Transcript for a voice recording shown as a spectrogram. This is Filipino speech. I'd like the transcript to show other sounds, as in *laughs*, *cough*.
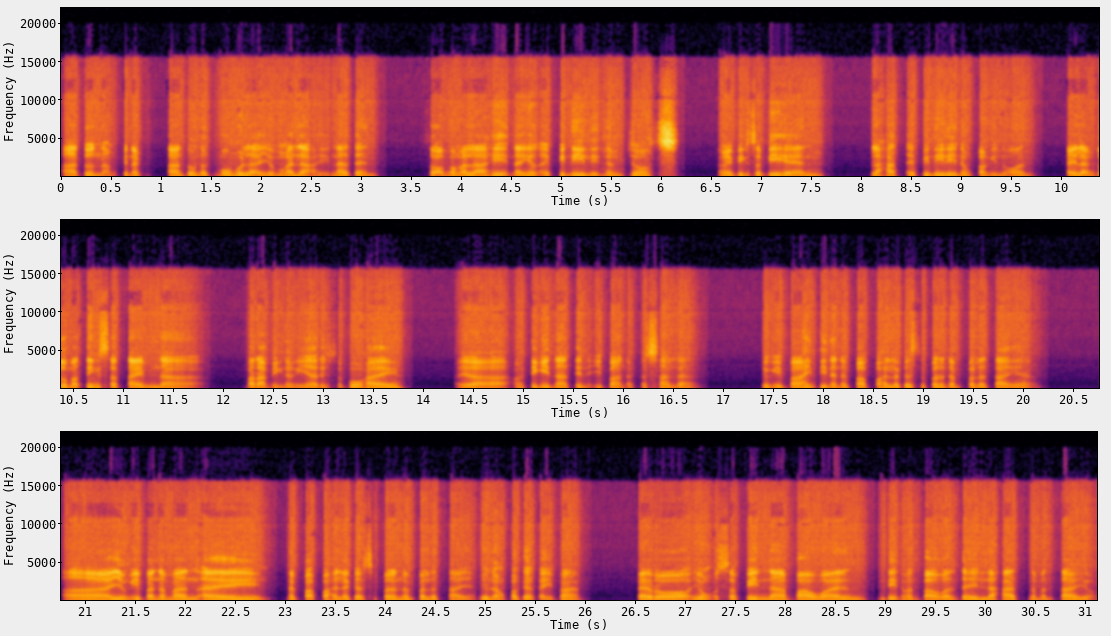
Ah, doon ang pinag ah, doon nagmumula yung mga lahi natin. So ang mga lahi na yun ay pinili ng Diyos. Ang ibig sabihin, lahat ay pinili ng Panginoon. Kailang dumating sa time na maraming nangyayari sa buhay, kaya ang tingin natin iba nagkasala, yung iba hindi na nagpapahalaga sa pananampalataya, Ah, yung iba naman ay nagpapahalaga sa pananampalataya. Yun ang pagkakaiba. Pero yung usapin na bawal, hindi naman bawal dahil lahat naman tayo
